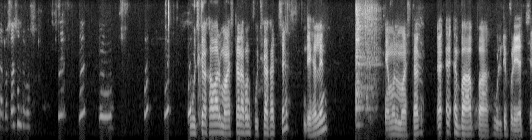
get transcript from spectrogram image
আসনটা বস আসনটা বস ফুচকা খাওয়ার মাস্টার এখন ফুচকা খাচ্ছে। দেখালেন কেমন মাস্টার। বাপ বা উল্টে পড়ে যাচ্ছে।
